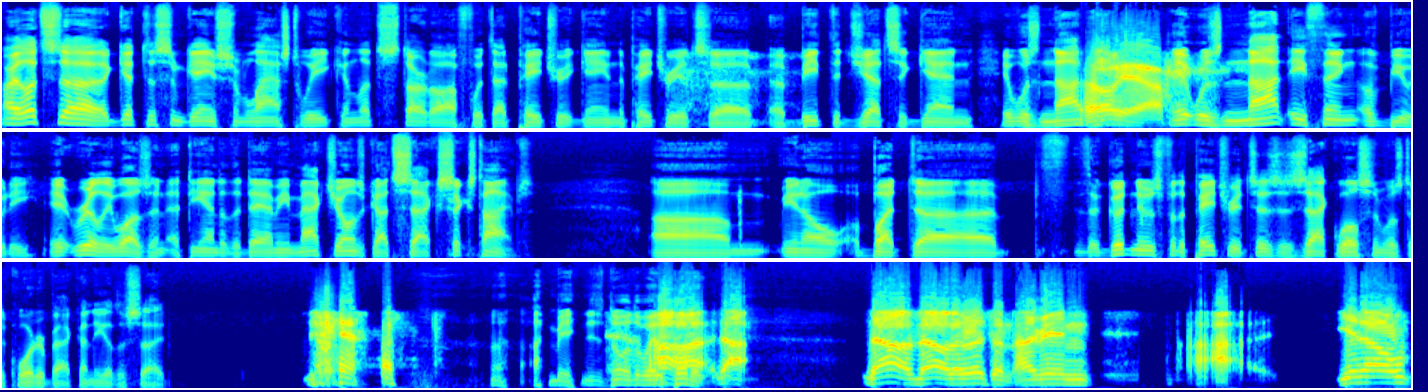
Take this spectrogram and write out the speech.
All right, let's uh, get to some games from last week, and let's start off with that Patriot game. The Patriots uh, uh, beat the Jets again. It was not. Oh a, yeah. It was not a thing of beauty. It really wasn't. At the end of the day, I mean, Mac Jones got sacked six times. Um, you know, but uh, the good news for the Patriots is, is Zach Wilson was the quarterback on the other side. Yeah. I mean, there's no other way to put it. Uh, no, no, there isn't. I mean, uh, you know,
